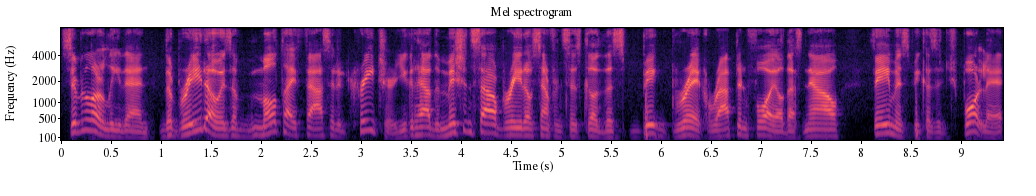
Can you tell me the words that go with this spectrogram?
Similarly, then, the burrito is a multifaceted creature. You could have the mission style burrito of San Francisco, this big brick wrapped in foil that's now famous because of Chipotle.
